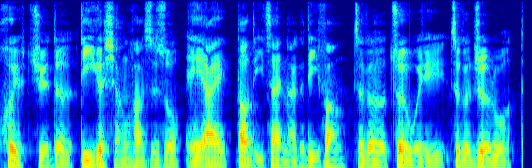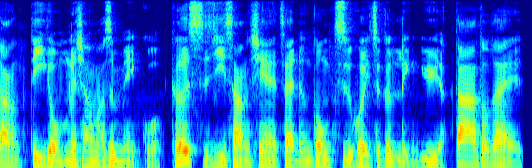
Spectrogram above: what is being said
会觉得第一个想法是说 AI 到底在哪个地方这个最为这个热络？当然第一个我们的想法是美国，可是实际上。像现在在人工智慧这个领域啊，大家都在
